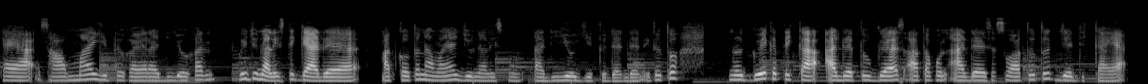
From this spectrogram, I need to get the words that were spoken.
kayak sama gitu kayak radio kan. Gue jurnalistik ya ada matkul tuh namanya jurnalisme radio gitu. Dan dan itu tuh menurut gue ketika ada tugas ataupun ada sesuatu tuh jadi kayak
